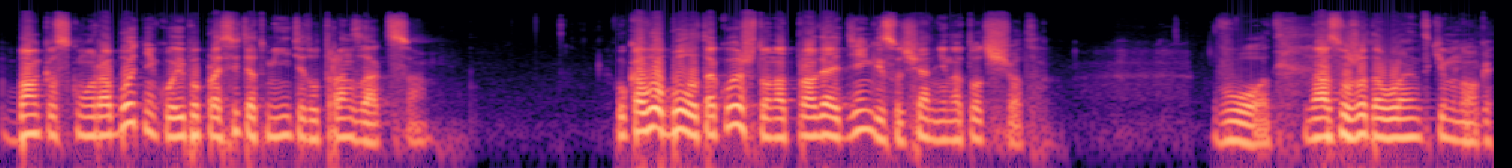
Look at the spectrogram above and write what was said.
банковскому работнику и попросить отменить эту транзакцию. У кого было такое, что он отправляет деньги случайно не на тот счет? Вот. Нас уже довольно-таки много.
